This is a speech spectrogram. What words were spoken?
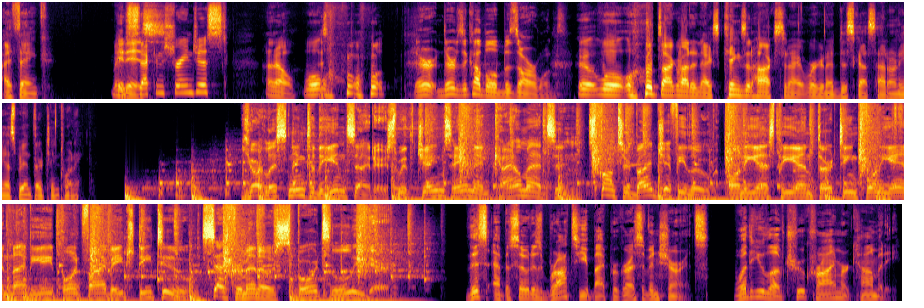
I think. Maybe It is. second strangest. I don't know. We'll we'll, There, there's a couple of bizarre ones. Uh, we'll we'll talk about it next. Kings at Hawks tonight. We're gonna discuss that on ESPN thirteen twenty. You're listening to The Insiders with James Ham and Kyle Madsen, sponsored by Jiffy Lube on ESPN 1320 and 98.5 HD2, Sacramento's sports leader. This episode is brought to you by Progressive Insurance. Whether you love true crime or comedy,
